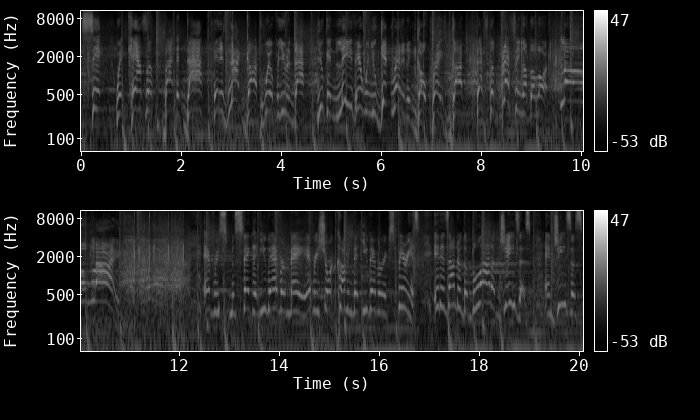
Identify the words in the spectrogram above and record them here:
sick with cancer, about to die. It is not God's will for you to die. You can leave here when you get ready to go. Praise God. That's the blessing of the Lord. Long life. Every mistake that you've ever made, every shortcoming that you've ever experienced, it is under the blood of Jesus. And Jesus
